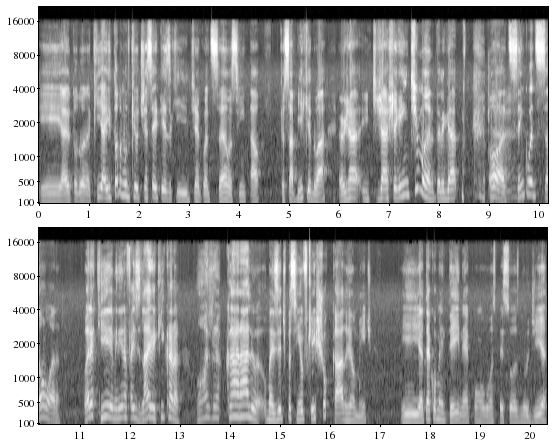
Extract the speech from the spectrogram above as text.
E aí eu tô doando aqui. Aí todo mundo que eu tinha certeza que tinha condição, assim e tal, que eu sabia que ia doar, eu já, já cheguei intimando, tá ligado? ó, sem condição, mano. Olha aqui, a menina faz live aqui, cara. Olha, caralho. Mas é tipo assim, eu fiquei chocado realmente. E até comentei, né, com algumas pessoas no dia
